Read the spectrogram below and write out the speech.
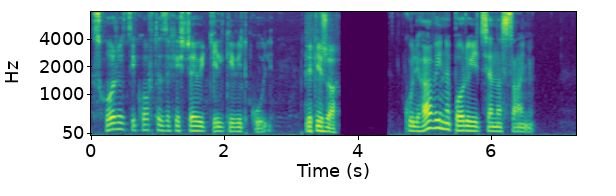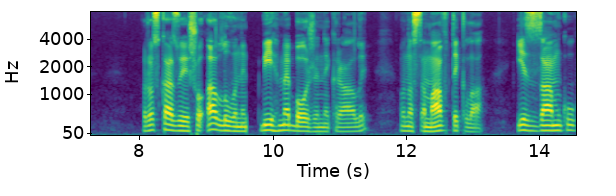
Схоже, ці кофти захищають тільки від куль. Який жах. Кульгавий напорюється на Саню. Розказує, що Аллу вони бігме Боже не крали, вона сама втекла. Із замку,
